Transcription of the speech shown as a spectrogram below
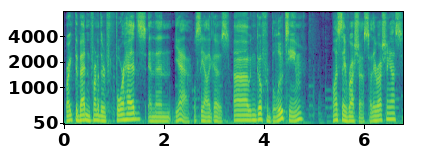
break the bed in front of their foreheads, and then yeah, we'll see how that goes. Uh, we can go for blue team, unless they rush us. Are they rushing us?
